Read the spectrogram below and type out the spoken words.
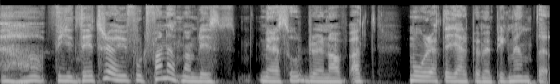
Jaha, för det tror jag ju fortfarande att man blir mer solbrun av. Att morötter hjälper med pigmenten.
